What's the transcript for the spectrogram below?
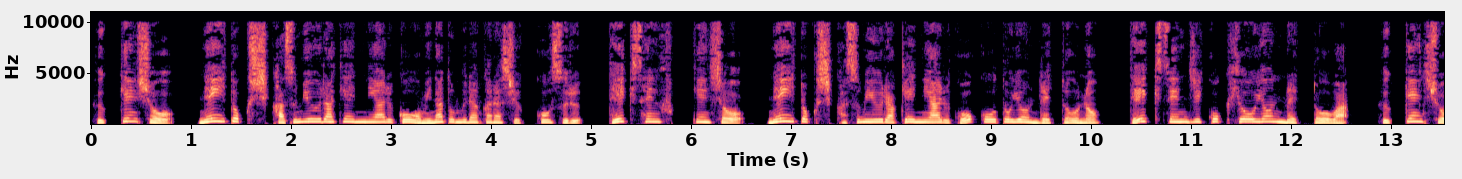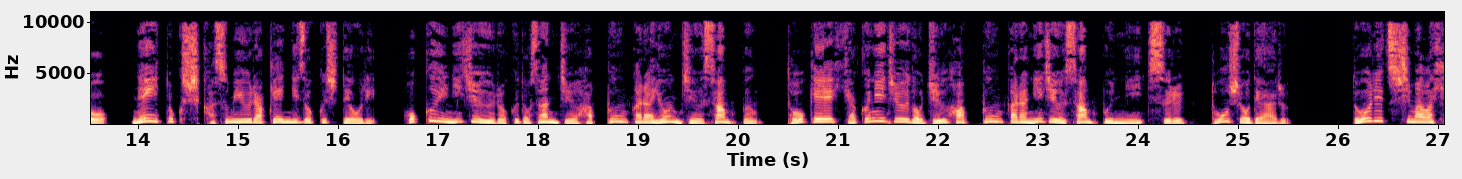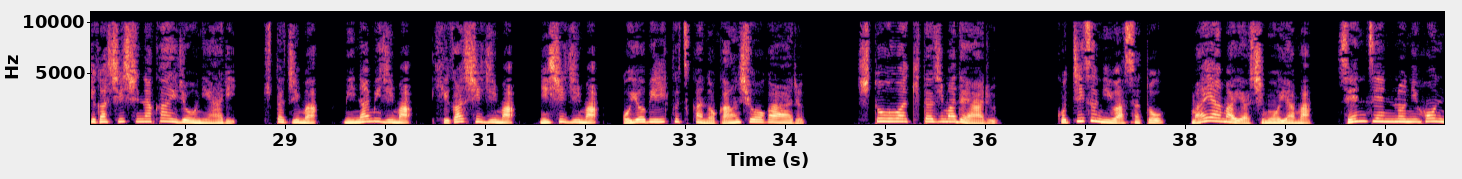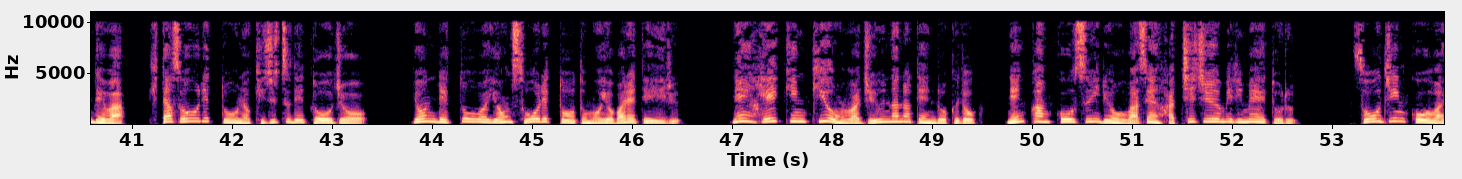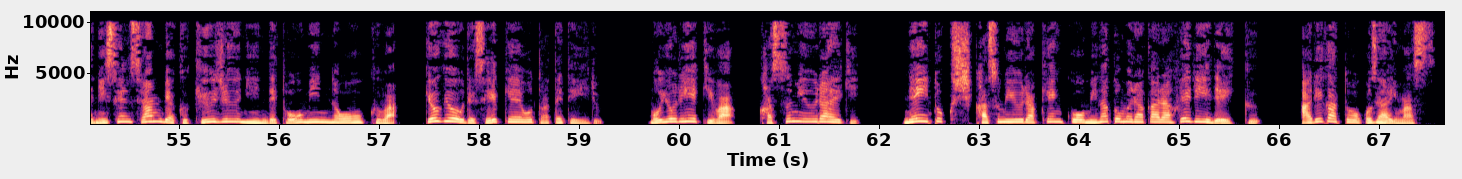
福建省、根徳市霞浦県にある港港村から出港する定期船福建省、根徳市霞浦県にある高校と四列島の定期船時刻表四列島は、福建省、根徳市霞浦県に属しており、北緯26度38分から43分、統計120度18分から23分に位置する当初である。同列島は東シナ海上にあり、北島、南島、東島、西島、及びいくつかの岩礁がある。首都は北島である。古地図には里、真山や下山、戦前の日本では北総列島の記述で登場。四列島は四総列島とも呼ばれている。年平均気温は17.6度、年間降水量は 1080mm。総人口は2390人で島民の多くは漁業で生計を立てている。最寄り駅は霞浦駅。ネイト市霞浦健康港村からフェリーで行く。ありがとうございます。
